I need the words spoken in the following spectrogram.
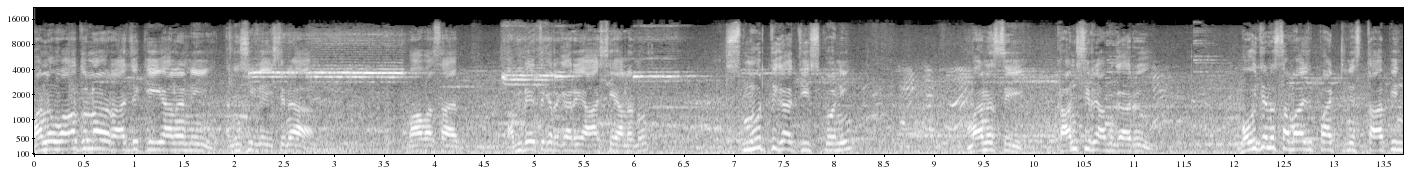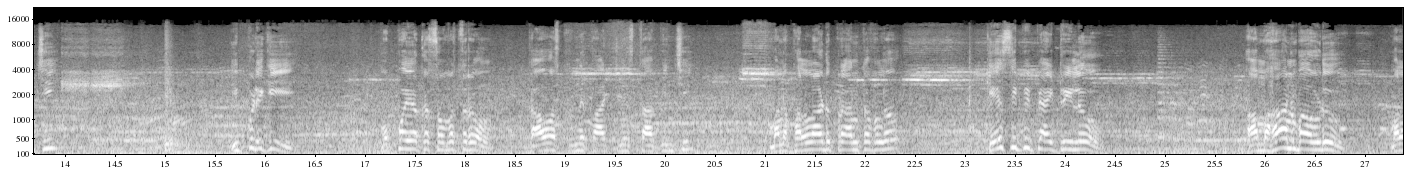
మనవాదుల రాజకీయాలని అణిసివేసిన బాబాసాహెబ్ అంబేద్కర్ గారి ఆశయాలను స్మూర్తిగా తీసుకొని మానసి కాంశీరామ్ గారు బహుజన సమాజ్ పార్టీని స్థాపించి ఇప్పటికి ముప్పై ఒక్క సంవత్సరం కావస్తుంది పార్టీని స్థాపించి మన పల్నాడు ప్రాంతంలో కేసీపీ ఫ్యాక్టరీలో ఆ మహానుభావుడు మన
